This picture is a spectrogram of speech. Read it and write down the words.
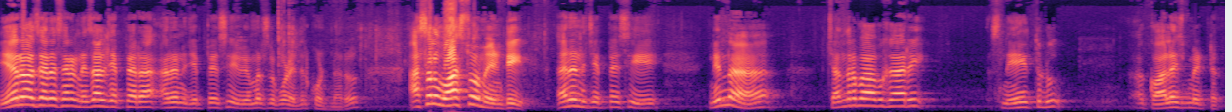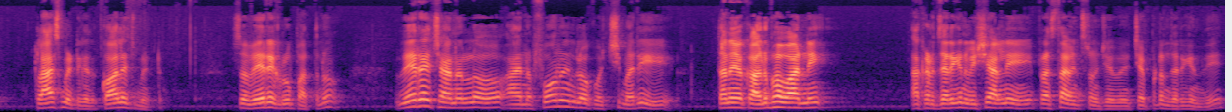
ఏ రోజైనా సరే నిజాలు చెప్పారా అని చెప్పేసి విమర్శలు కూడా ఎదుర్కొంటున్నారు. అసలు వాస్తవం ఏంటి అని చెప్పేసి నిన్న చంద్రబాబు గారి స్నేహితుడు కాలేజ్ మెట్ క్లాస్మేట్ కదా కాలేజ్ మెట్. సో వేరే గ్రూప్ అతను. వేరే ఛానల్లో ఆయన ఫోన్ ఇన్లోకి వచ్చి మరి తన యొక్క అనుభవాన్ని అక్కడ జరిగిన విషయాల్ని ప్రస్తావించడం చెప్పడం జరిగింది.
